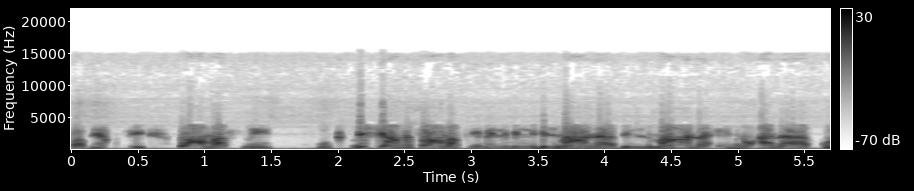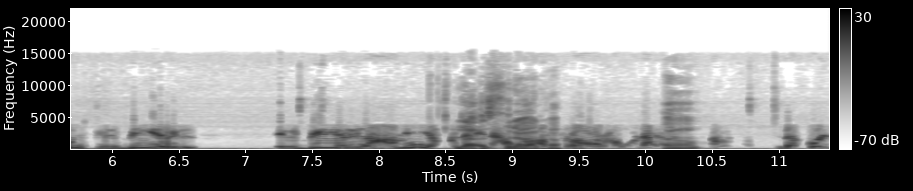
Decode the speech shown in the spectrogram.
صديقتي طعنتني مش يعني طعنتني بال- بال- بالمعنى بالمعنى إنه أنا كنت البير ال- البير العميق لإلها لأسرارها. وأسرارها ولا آه. لكل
